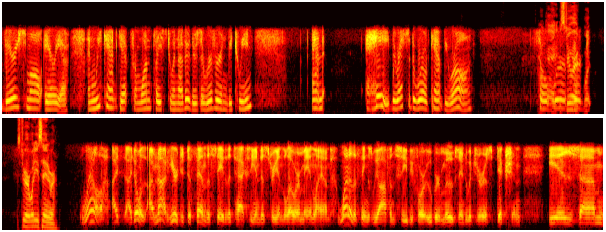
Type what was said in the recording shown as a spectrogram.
very small area, and we can't get from one place to another. There's a river in between. And hey, the rest of the world can't be wrong. So okay, we're, Stuart, we're, what, Stuart, what do you say to her? Well, I, I don't. I'm not here to defend the state of the taxi industry in the Lower Mainland. One of the things we often see before Uber moves into a jurisdiction is um,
